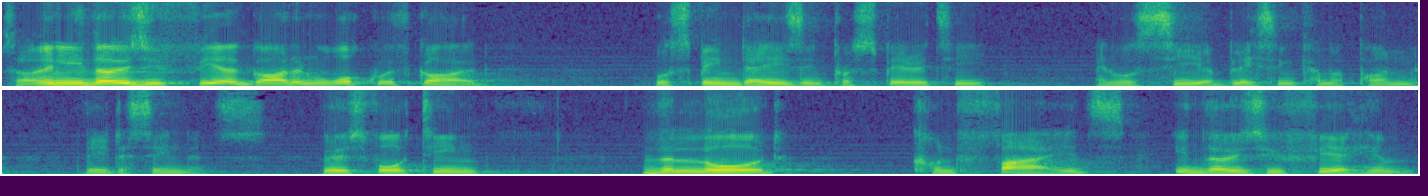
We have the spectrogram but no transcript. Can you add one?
So only those who fear God and walk with God will spend days in prosperity and will see a blessing come upon their descendants. Verse 14 The Lord confides in those who fear him,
